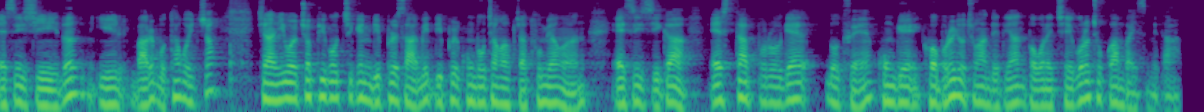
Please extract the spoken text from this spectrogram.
SEC는 이 말을 못하고 있죠. 지난 2월 초 피고 측인 리플사 및 리플 공동창업자 2명은 SEC가 에스타 브룩의 노트에 공개 거부를 요청한 데 대한 법원의 재고를 촉구한 바 있습니다.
